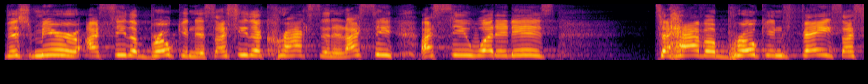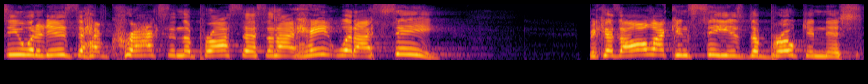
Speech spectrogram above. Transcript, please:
this mirror, I see the brokenness. I see the cracks in it. I see, I see what it is to have a broken face. I see what it is to have cracks in the process, and I hate what I see. Because all I can see is the brokenness,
